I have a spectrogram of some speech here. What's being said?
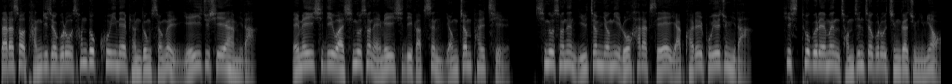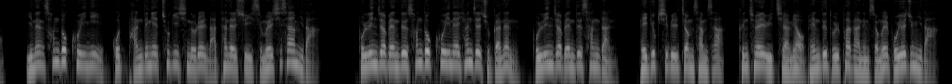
따라서 단기적으로 선도 코인의 변동성을 예의주시해야 합니다. MACD와 신호선 MACD 값은 0.87, 신호선은 1.02로 하락세의 약화를 보여줍니다. 히스토그램은 점진적으로 증가 중이며 이는 선도 코인이 곧 반등의 초기 신호를 나타낼 수 있음을 시사합니다. 볼린저 밴드 선도 코인의 현재 주가는 볼린저 밴드 상단 161.34 근처에 위치하며 밴드 돌파 가능성을 보여줍니다.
